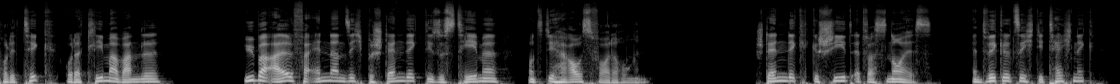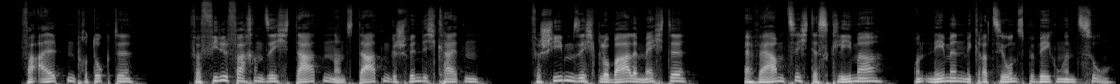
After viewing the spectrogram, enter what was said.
Politik oder Klimawandel, überall verändern sich beständig die Systeme und die Herausforderungen. Ständig geschieht etwas Neues, entwickelt sich die Technik, veralten Produkte, vervielfachen sich Daten und Datengeschwindigkeiten, verschieben sich globale Mächte, erwärmt sich das Klima und nehmen Migrationsbewegungen zu.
